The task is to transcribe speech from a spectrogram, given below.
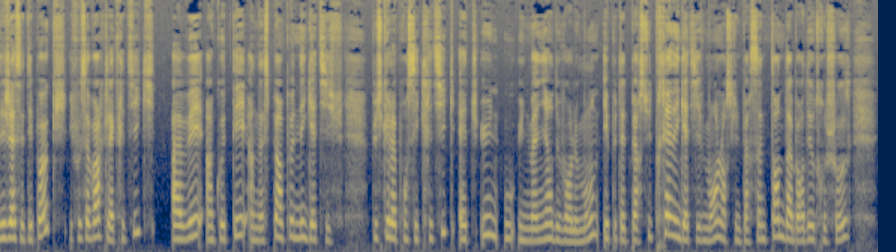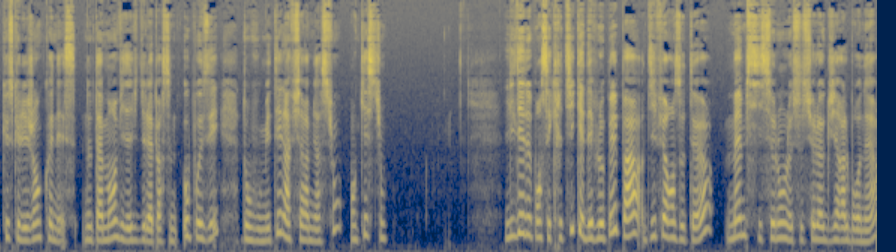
Déjà à cette époque, il faut savoir que la critique avait un côté, un aspect un peu négatif, puisque la pensée critique est une ou une manière de voir le monde et peut être perçue très négativement lorsqu'une personne tente d'aborder autre chose que ce que les gens connaissent, notamment vis à -vis de la personne opposée dont vous mettez l'affirmation en question. L'idée de pensée critique est développée par différents auteurs, même si selon le sociologue Gérald Bronner,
